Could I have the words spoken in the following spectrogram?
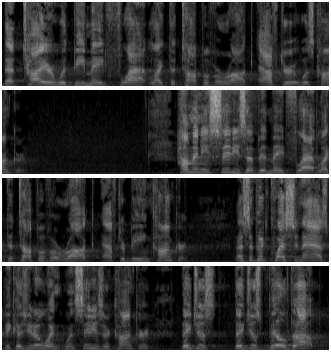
that Tyre would be made flat like the top of a rock after it was conquered? How many cities have been made flat like the top of a rock after being conquered? That's a good question to ask because you know when, when cities are conquered, they just they just build up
